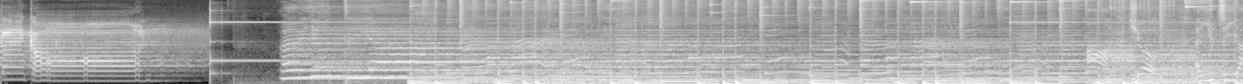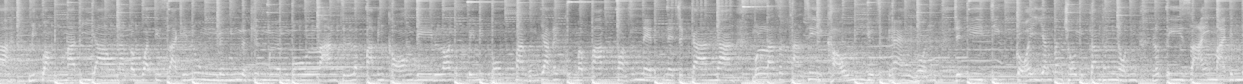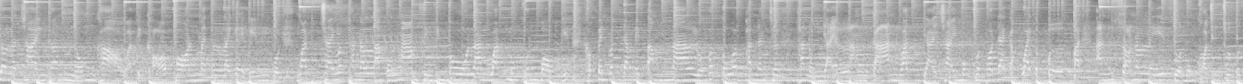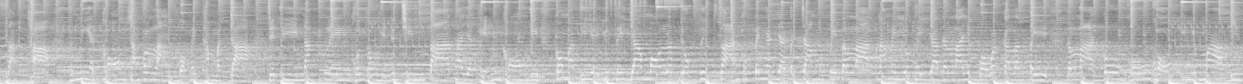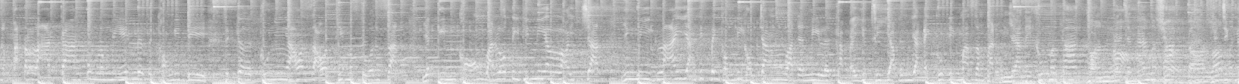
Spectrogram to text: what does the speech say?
แต่ก่อนอยุธยาอ่าโยอยุธยา มีความเป็นมาที่ยาวนานประวัติศาสตร์ที่ลุ่งเรืองลุ่งเหลือแค่เมื ยยังตั้งโชว์อยู่กลางถนนแล้วตีสายหมายเป็นยอดละชายขนมข้าววัดไปขอพรไม่ทันไรก็เห็นผลวัดชัยวัฒนารามของงามสิ่งที่โบราณวัดมงคลบอกพิษเขาเป็นวัดดังในตำนานหลวงพ่อโตวัดพันนันเชิงท่านองค์ใหญ่ลังการวัดใหญ่ชัยมงคลพอได้กับไหวกับเบิกไปอนุสรณ์นเลส่วนผมขอเชิญชวนคนศรัทธาพระเนียดของช้างฝรั่งบอกไม่ธรรมดา เจดีย์นักเลงคนเขาเห็นจนชินตาถ้าอยากเห็นขอ ก็มาที่อยุธยามรดกสืบสารเขาเป็นงานใหญ่ประจำปีตลาดน้ำอยุธยาดารายังบอกว่าการันตี ตลาดโก้งโค้งของกินก็มากบินออกมาตลาดกลางกุ้งเรามีให้เลือกแต่ของดีๆ จะเกิดคุณเหงาวันเสาร์อาทิตย์มาสวนสัตว์ อยากกินของหวานโรตีที่นี่อร่อยจัด ยังมีอีกหลายอย่างที่เป็นของดีของจังหวัดอันนี้แหละครับอยุธยาผมอยากให้คุณได้มาสัมผัสผมอยากให้คุณมาพักผ่อนในจากนั้นมาพักก่อนลองจากนั้นมา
